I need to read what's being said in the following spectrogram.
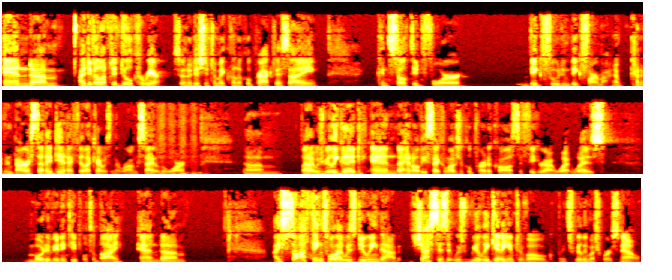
And, um, I developed a dual career. So in addition to my clinical practice, I consulted for big food and big pharma. I'm kind of embarrassed that I did. I feel like I was on the wrong side of the war. Um, but I was really good, and I had all these psychological protocols to figure out what was motivating people to buy. And um, I saw things while I was doing that, just as it was really getting into vogue. It's really much worse now.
